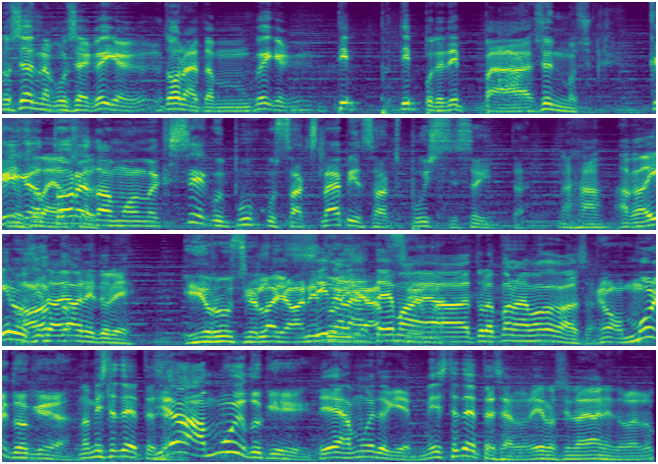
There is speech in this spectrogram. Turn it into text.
no see on nagu see kõige toredam, kõige tipp, tippude tipp sündmus. kõige toredam oleks see, kui puhkus saaks läbi, saaks bussi sõita. ahah, aga Iru-Silla Aga- Jaani tuli, Iru-Silla Jaani sinna lähete ema ja tuleb vanaema ka kaasa. ja muidugi, no mis te teete seal? ja muidugi, jah, muidugi, mis te teete seal Iru-Silla Jaani tulel,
